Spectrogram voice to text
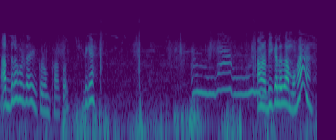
আবদুল্লাপুর যাই কি করুম পাগল। দিকে আমরা বিকালে যাব হ্যাঁ?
